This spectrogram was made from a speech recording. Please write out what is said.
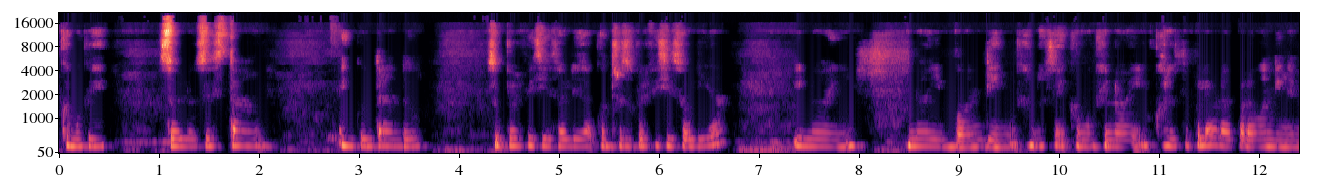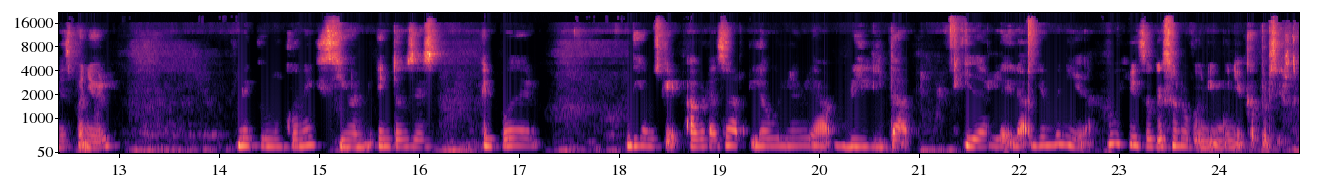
como que solo se están encontrando superficie sólida contra superficie sólida y no hay, no hay bonding, no sé, como que no hay, ¿cuál es la palabra para bonding en español? No hay como conexión, entonces el poder, digamos que abrazar la vulnerabilidad y darle la bienvenida. Eso que eso no fue mi muñeca, por cierto.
